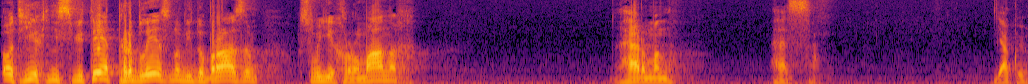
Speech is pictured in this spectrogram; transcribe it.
От їхні світи приблизно відобразив в своїх романах Герман Гесса. Дякую.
